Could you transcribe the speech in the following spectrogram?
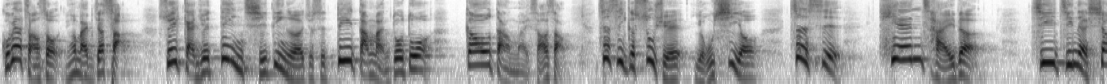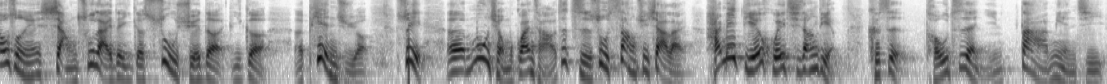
股票涨的时候，你会买比较少。所以感觉定期定额就是低档买多多，高档买少少，这是一个数学游戏哦。这是天才的。基金的销售人员想出来的一个数学的一个呃骗局哦，所以呃，目前我们观察啊，这指数上去下来还没跌回起涨点，可是投资人已经大面积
